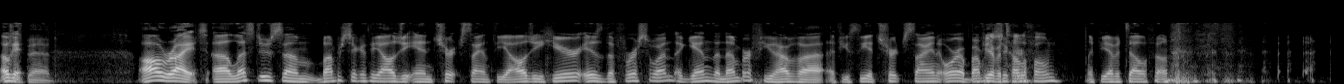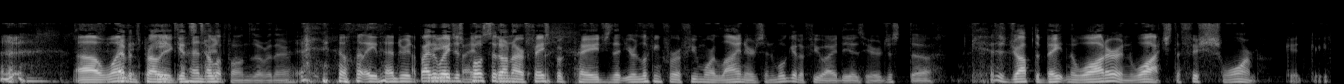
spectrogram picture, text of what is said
Okay. Bad. All right, uh, let's do some bumper sticker theology and church sign theology. Here is the first one. Again, the number if you have uh, if you see a church sign or a bumper sticker. If you have a telephone, if you have a telephone. uh, one Evan's probably against 800 telephones over there. one eight hundred. By the way, just posted on our Facebook page that you're looking for a few more liners, and we'll get a few ideas here. Just uh, I just drop the bait in the water and watch the fish swarm. Good grief!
